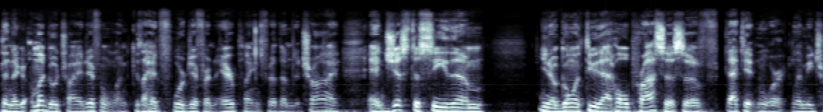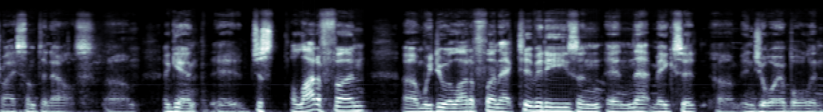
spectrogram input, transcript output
Then I'm gonna go try a different one because I had four different airplanes for them to try, and just to see them you know, going through that whole process of that didn't work. Let me try something else. Um, again, it, just a lot of fun. Um, we do a lot of fun activities, and and that makes it um, enjoyable. And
